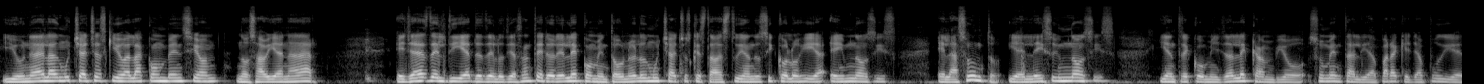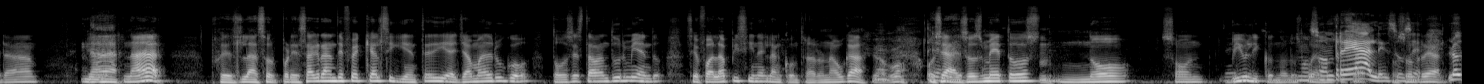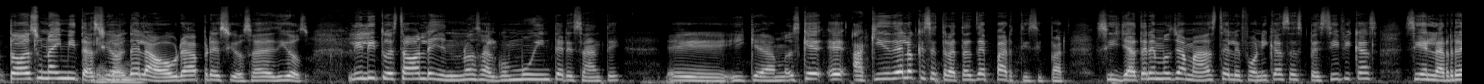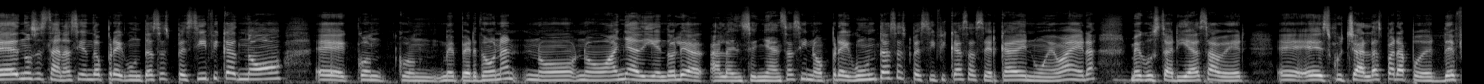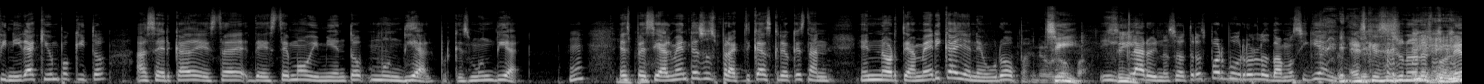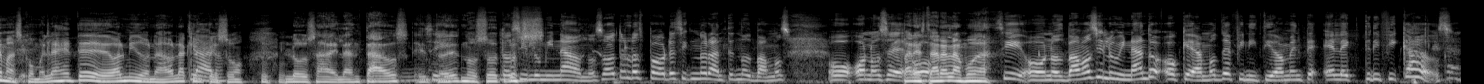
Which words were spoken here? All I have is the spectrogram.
y una de las muchachas que iba a la convención no sabía nadar. Ella desde el día, desde los días anteriores le comentó a uno de los muchachos que estaba estudiando psicología e hipnosis el asunto y él le hizo hipnosis y entre comillas le cambió su mentalidad para que ella pudiera eh, Nadar. nadar. Pues la sorpresa grande fue que al siguiente día ella madrugó, todos estaban durmiendo, se fue a la piscina y la encontraron ahogada. O sea, esos métodos no son bíblicos, no los no son reales. no o son sea, reales. lo- todo es una imitación Engaño. de la obra preciosa de Dios. Lili, tú estabas leyéndonos algo muy interesante eh, y quedamos. Es que eh, aquí de lo que se trata es de participar. Si ya tenemos llamadas telefónicas específicas, si en las redes nos están haciendo preguntas específicas, no eh, con, con- me perdonan, no, no añadiéndole a, a la enseñanza, sino preguntas específicas acerca de nueva era. Me gustaría saber, eh, escucharlas para poder definir aquí un poquito acerca de este, de este movimiento mundial, porque es mundial. ¿M? Especialmente sus prácticas creo que están en Norteamérica y en Europa. Sí, Y sí. claro, y nosotros por burros los vamos siguiendo. Es que ese es uno de los problemas, como es la gente de dedo almidonado la que Claro. empezó, los adelantados, entonces Sí, nosotros... Los iluminados, nosotros los pobres ignorantes nos vamos, o, o no sé. Para o- estar a la moda. Sí, o nos vamos iluminando o quedamos definitivamente electrificados.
